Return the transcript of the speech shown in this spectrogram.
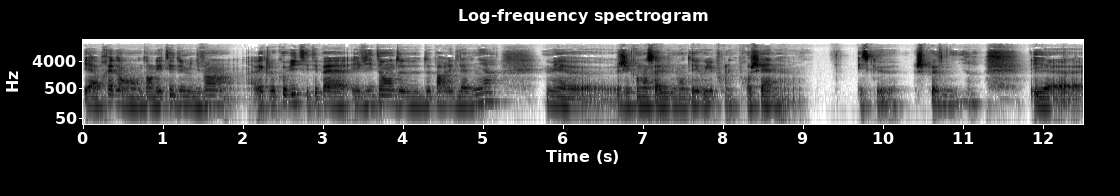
Et après dans, dans l'été 2020 avec le Covid c'était pas évident de, de parler de l'avenir, mais euh, j'ai commencé à lui demander oui pour l'année prochaine euh, est-ce que je peux venir? Et, euh,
